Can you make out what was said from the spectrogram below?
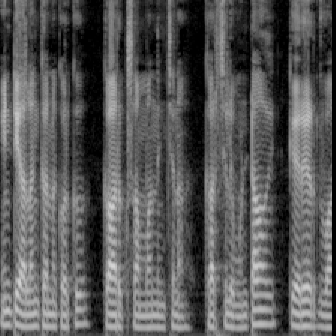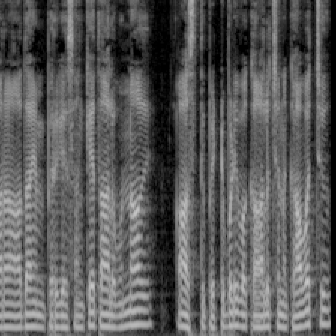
ఇంటి అలంకరణ కొరకు కారుకు సంబంధించిన ఖర్చులు ఉంటాయి కెరీర్ ద్వారా ఆదాయం పెరిగే సంకేతాలు ఉన్నాయి. ఆస్తి పెట్టుబడి ఒక ఆలోచన కావచ్చు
